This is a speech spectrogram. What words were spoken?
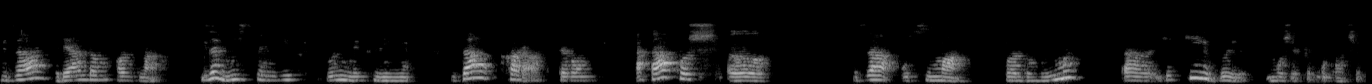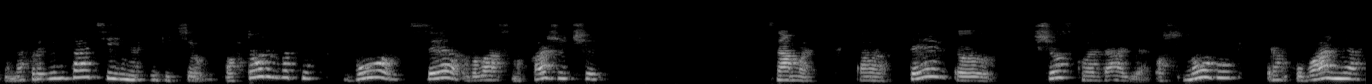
за рядом ознак, за місцем їх виникнення, за характером, а також е, за усіма складовими, е, які ви можете побачити на презентації, не буду це повторювати, бо це, власно кажучи, саме те, що складає основу рахування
